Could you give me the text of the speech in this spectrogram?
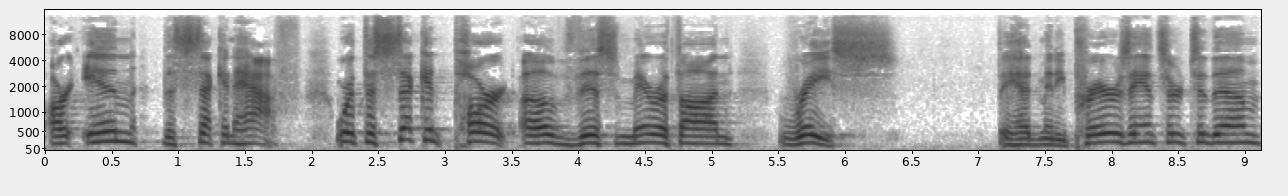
are in the second half. We're at the second part of this marathon race. They had many prayers answered to them.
